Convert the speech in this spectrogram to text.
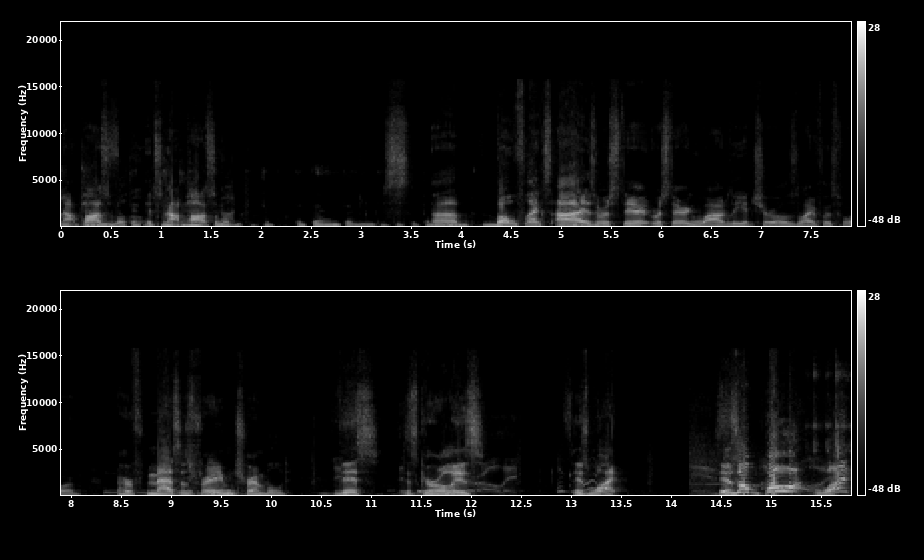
Not possible. It's not possible. Uh, Bowfleck's eyes were, stare- were staring wildly at Cheryl's lifeless form. Her massive frame trembled. This, this girl is, is what? Is a boy. What?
